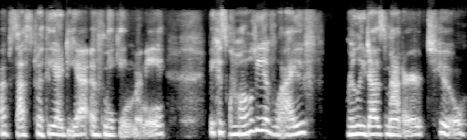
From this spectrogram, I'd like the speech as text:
obsessed with the idea of making money because mm. quality of life really does matter too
